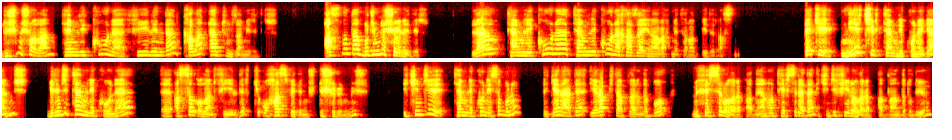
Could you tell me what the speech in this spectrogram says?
düşmüş olan temlikune fiilinden kalan entüm zamiridir. Aslında bu cümle şöyledir. Lev temlikune temlikune hazayina rahmeti rabbidir aslında. Peki niye çift temlikune gelmiş? Birinci temlikune e, asıl olan fiildir ki o hasfedilmiş, düşürülmüş. İkinci temlikune ise bunun e, genelde İrab kitaplarında bu müfessir olarak adlı, yani onu tefsir eden ikinci fiil olarak adlandırılıyor.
